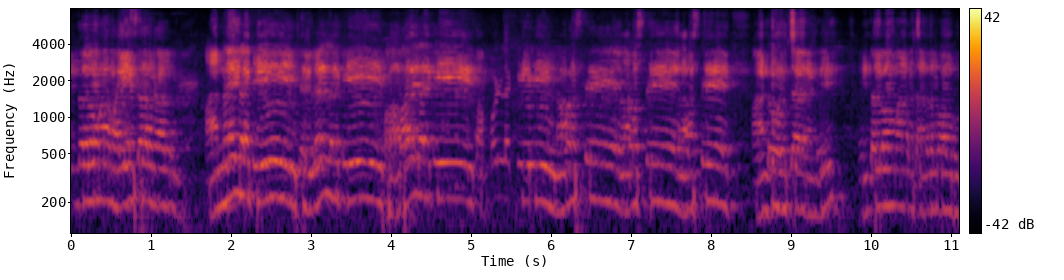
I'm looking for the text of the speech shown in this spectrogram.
ఇంతలో మన వైఎస్ఆర్ గారు? అన్నయ్యలకి చెల్లెళ్ళకి బాబాయిలకి తమ్ముళ్ళకి నమస్తే నమస్తే నమస్తే అంటూ వచ్చారండి. ఇంతలో మన చంద్రబాబు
